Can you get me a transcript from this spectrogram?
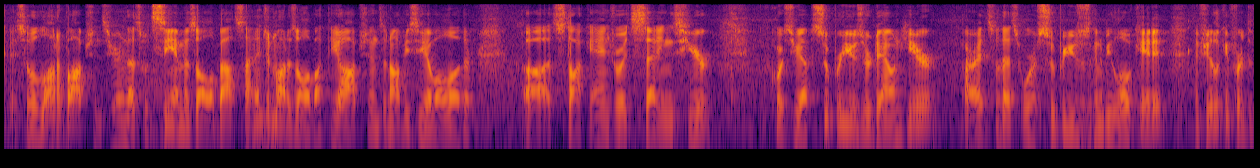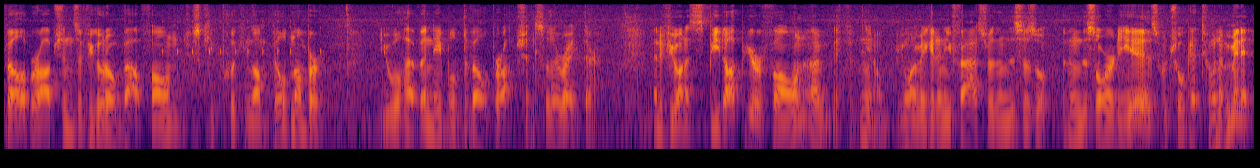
Okay, so a lot of options here, and that's what CM is all about. CyanogenMod is all about the options, and obviously you have all other uh, stock Android settings here. Of course, you have super user down here. Alright, so that's where super user is going to be located. If you're looking for developer options, if you go to About Phone, just keep clicking on build number, you will have enabled developer options, so they're right there. And if you want to speed up your phone, um, if you know if you want to make it any faster than this is than this already is, which we'll get to in a minute,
